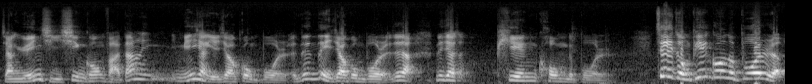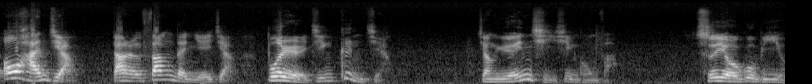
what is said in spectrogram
讲缘起性空法，当然勉强也叫共般若，那那也叫共般若，这叫那叫做偏空的般若。这种偏空的般若，欧含讲，当然方等也讲，波尔经更讲，讲缘起性空法，此有故彼有。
